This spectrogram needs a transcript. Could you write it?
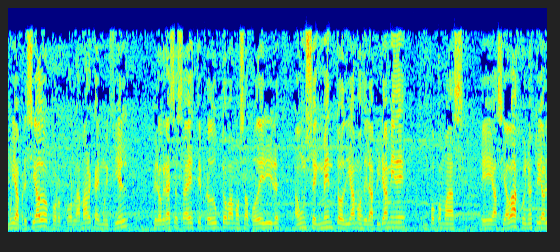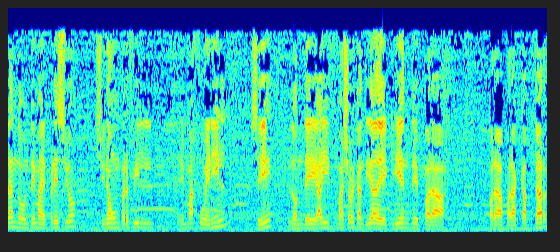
muy apreciado por, por la marca y muy fiel, pero gracias a este producto vamos a poder ir a un segmento, digamos, de la pirámide un poco más eh, hacia abajo, y no estoy hablando de un tema de precio, sino un perfil eh, más juvenil, ¿sí? donde hay mayor cantidad de clientes para, para, captar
